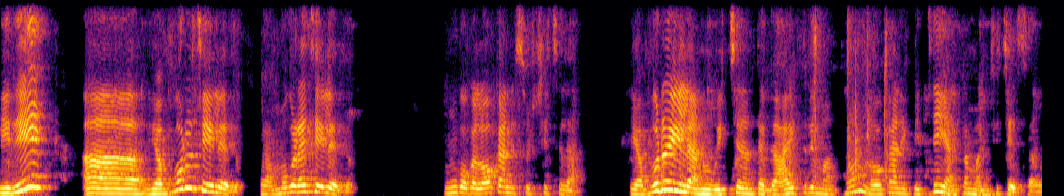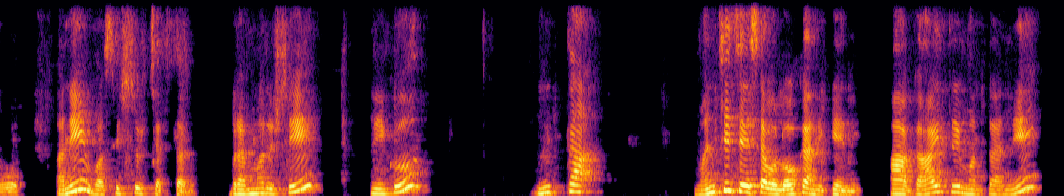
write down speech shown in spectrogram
ఇది ఆ ఎవ్వరూ చేయలేదు. బ్రహ్మ కూడా చేయలేదు. ఇంకొక లోకాన్ని సృష్టించలే. ఎవరు ఇలా నువ్వు ఇచ్చినంత గాయత్రి మంత్రం లోకానికి ఇచ్చి ఎంత మంచి చేశావు అని వశిష్ఠుడు చెప్తాడు. బ్రహ్మ ఋషి నీకు ఇంత మంచి చేసావు లోకానికి అని. ఆ గాయత్రి మంత్రాన్ని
